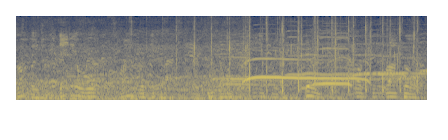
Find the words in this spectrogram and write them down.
drum major Ryan Ricky, 2023 Barrel, Austin Bronco.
